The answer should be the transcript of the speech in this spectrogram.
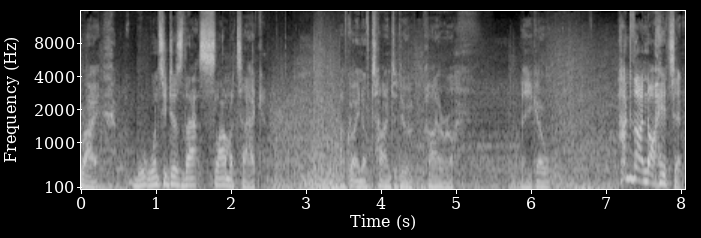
Right. Once he does that slam attack, I've got enough time to do a pyro. There you go. How did that not hit him?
